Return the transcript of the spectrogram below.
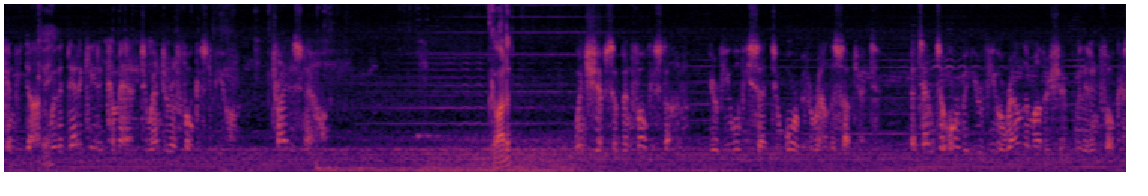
can be done Okay. with a dedicated command to enter a focused view. Try this now. Got it. When ships have been focused on, your view will be set to orbit around the subject. Attempt to orbit your view around the mothership with it in focus.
